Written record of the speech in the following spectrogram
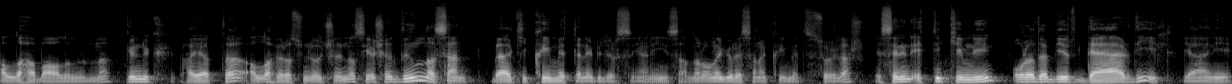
Allah'a bağlılığınla, günlük hayatta Allah ve Resulünün ölçüleri nasıl yaşadığınla sen belki kıymetlenebilirsin. Yani insanlar ona göre sana kıymet söyler. E senin etnik kimliğin orada bir değer değil. Yani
